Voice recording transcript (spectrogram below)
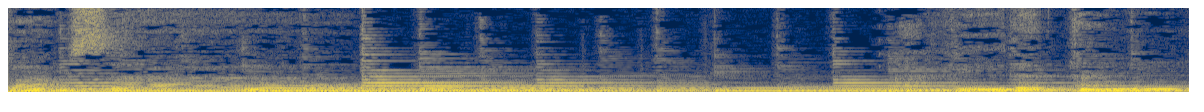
valsa. A vida é tão.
